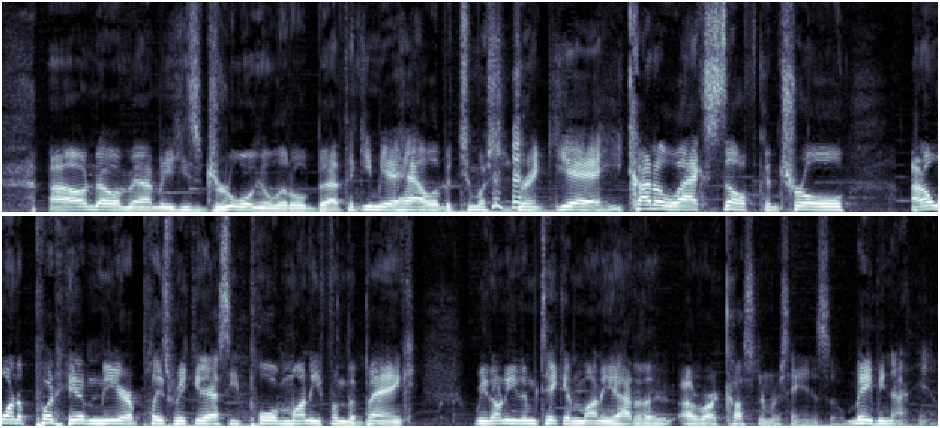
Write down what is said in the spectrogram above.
I don't know, man. I mean, he's drooling a little bit. I think he may have had a little bit too much to drink. yeah, he kind of lacks self control. I don't want to put him near a place where he can actually pull money from the bank. We don't need him taking money out of, the, of our customers' hands, so maybe not him.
